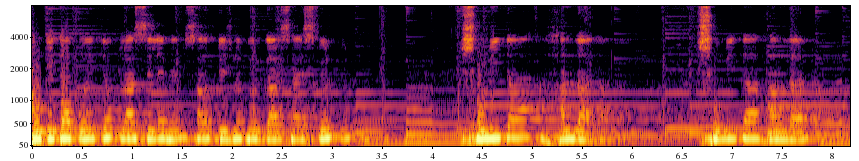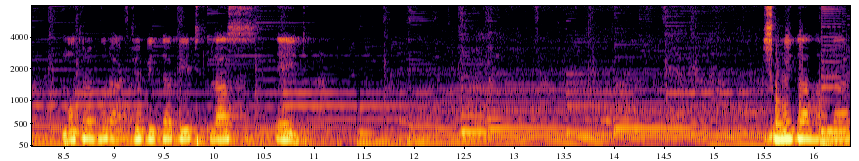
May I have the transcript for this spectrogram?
Ankita Baidya class eleven south Bishnupur girls high school. Sumita Haldar Sumita Haldar, Mathurapur Arya Vidyapith, class eight Sumita Haldar,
